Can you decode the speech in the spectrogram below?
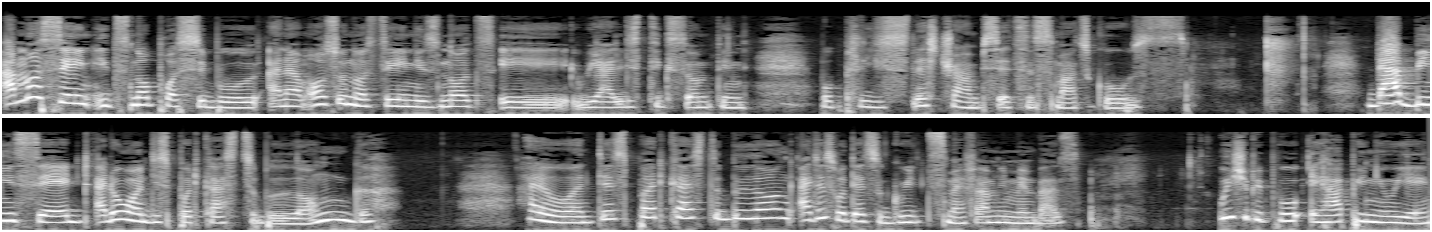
I'm not saying it's not possible, and I'm also not saying it's not a realistic something, but please let's try and be setting smart goals. That being said, I don't want this podcast to be long. I don't want this podcast to be long. I just wanted to greet my family members, wish people a happy new year,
